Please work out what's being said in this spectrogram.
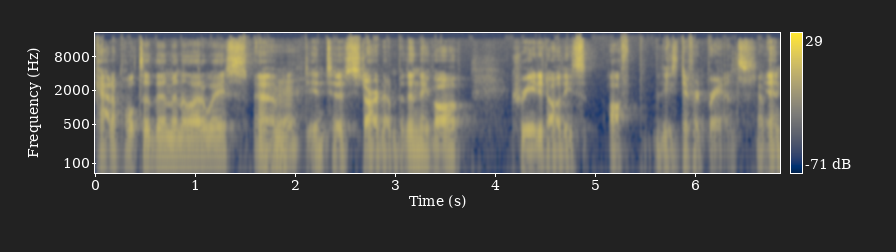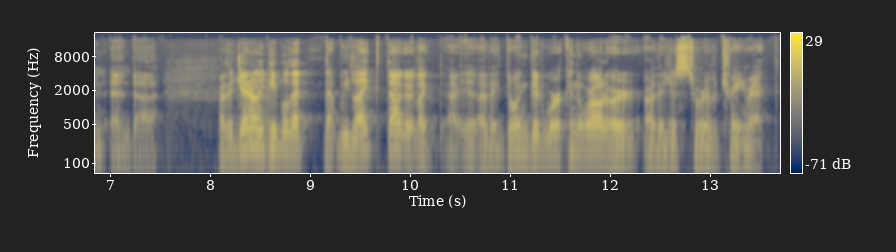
catapulted them in a lot of ways um, Mm-hmm. into stardom, but then they've all created all these off these different brands, and and uh, Are they generally people that, that we like, Doug? Or like, uh, are they doing good work in the world, or are they just sort of a train wreck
